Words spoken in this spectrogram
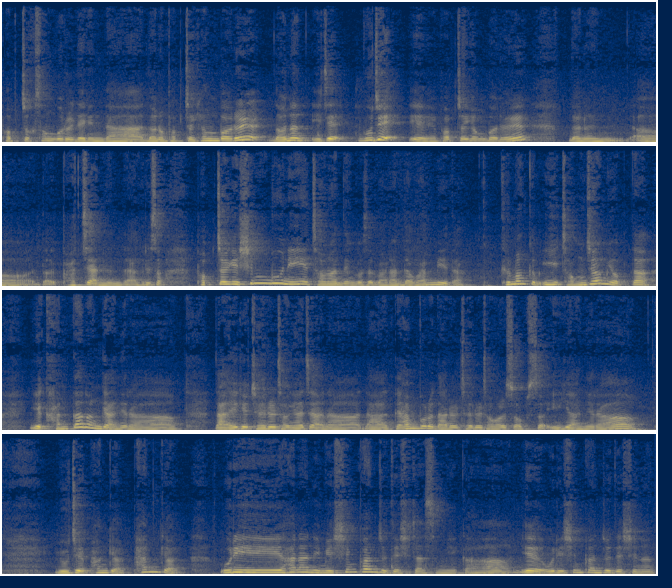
법적 선고를 내린다. 너는 법적 형벌을 너는 이제 무죄 예, 법적 형벌을 너는 어, 너 받지 않는다. 그래서 법적의 신분이 전환된 것을 말한다고 합니다. 그만큼 이 정점이 없다. 이게 간단한 게 아니라 나에게 죄를 정하지 않아. 나한테 함부로 나를 죄를 정할 수 없어. 이게 아니라 유죄 판결, 판결. 우리 하나님이 심판주 되시지 않습니까? 예, 우리 심판주 되시는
